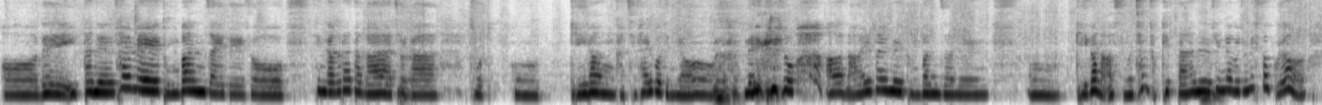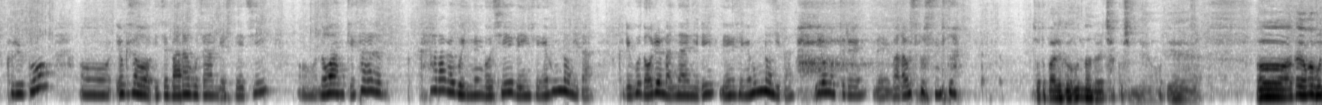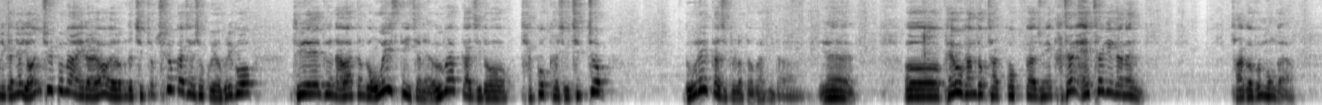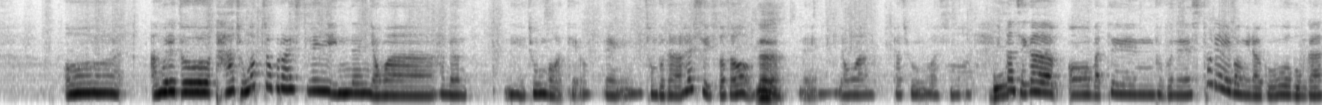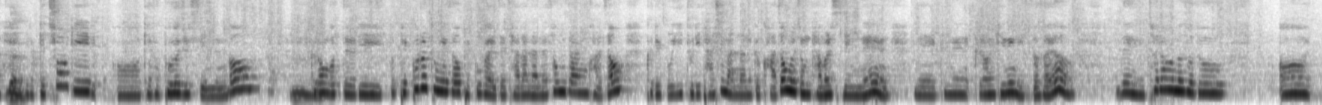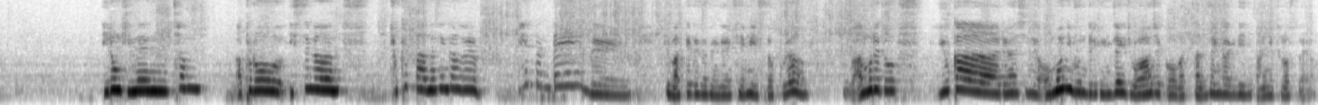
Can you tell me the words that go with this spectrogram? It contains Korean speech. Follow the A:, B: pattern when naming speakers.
A: 어, 네, 일단은 삶의 동반자에 대해서 생각을 하다가 제가 저 어, 개랑 같이 살거든요. 네.
B: 네.
A: 그래서 아 나의 삶의 동반자는 어, 개가 나왔으면 참 좋겠다 하는
B: 음.
A: 생각을 좀 했었고요. 그리고 어, 여기서 이제 말하고자 한 메시지 어, 너와 함께 살아가, 살아가고 있는 것이 내 인생의 홈런이다. 그리고 너를 만나는 일이 내 인생의 홈런이다. 이런 것들을 네, 말하고 싶었습니다.
B: 저도 빨리 그 홈런을 찾고 싶네요. 예. 어, 아까 영화 보니까요. 연출뿐만 아니라요. 여러분들 직접 출연까지 하셨고요. 그리고 뒤에 그 나왔던 그 OST 있잖아요. 음악까지도 작곡하시고 직접 노래까지 불렀다고 합니다. 예. 어, 배우, 감독, 작곡가 중에 가장 애착이 가는 작업은 뭔가요?
A: 어, 아무래도 다 종합적으로 할 수 있는 영화 하면 네, 좋은 것 같아요. 네, 전부 다 할 수 있어서
B: 네.
A: 네, 영화가 좋은 것 같습니다.
B: 뭐-
A: 일단 제가 어, 맡은 부분은 스토리 앨범이라고 뭔가
B: 네.
A: 이렇게 추억이 어, 계속 보여질 수 있는 거
B: 음.
A: 그런 것들이 또 백구를 통해서 백구가 이제 자라나는 성장 과정 그리고 이 둘이 다시 만나는 그 과정을 좀 담을 수 있는 네 그는 그런 기능이 있어서요. 네 촬영하면서도 어 이런 기능 참 앞으로 있으면 좋겠다는 생각을 했는데 네 이렇게 맡게 돼서 굉장히 재미있었고요. 아무래도 육아를 하시는 어머니분들이 굉장히 좋아하실 것 같다는 생각이 많이 들었어요.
